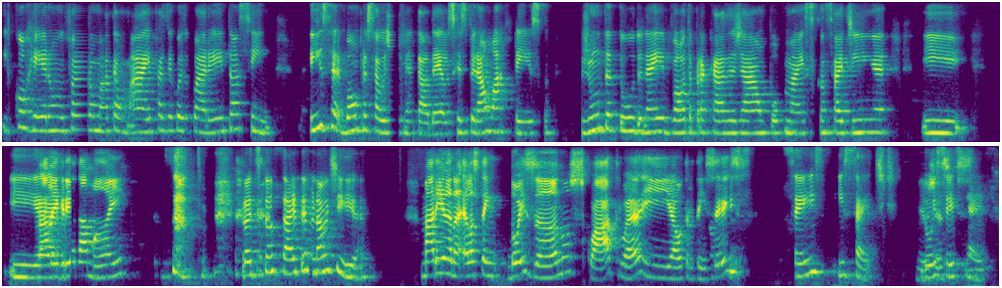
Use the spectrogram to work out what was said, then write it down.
e correram, foram até o mar e fazer coisa com a areia. Então, assim, isso é bom para a saúde mental delas, respirar um ar fresco, junta tudo, né, e volta para casa já um pouco mais cansadinha e... e a é, alegria da mãe. Exato, para descansar e terminar o dia. Mariana, elas têm dois anos, quatro, é? E a outra tem seis? Seis e sete. Meu dois, Jesus. seis, sete.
